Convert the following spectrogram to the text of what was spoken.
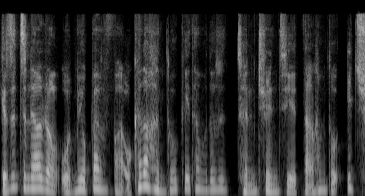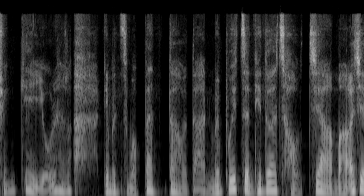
可是真的要融，我没有办法。我看到很多 gay，他们都是成群结党，他们都一群 gay，我就想说，你们怎么办到的？你们不会整天都在吵架吗？而且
